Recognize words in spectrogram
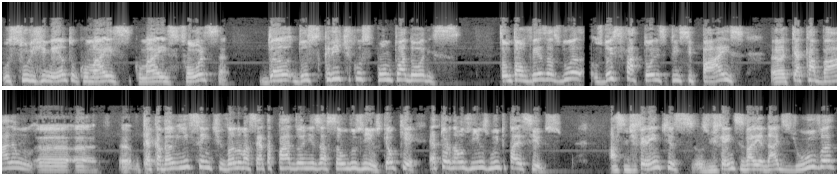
o surgimento com mais, com mais força da- dos críticos pontuadores. São talvez as duas, os dois fatores principais ah, que acabaram ah, ah, que acabaram incentivando uma certa padronização dos vinhos, que é o quê? É tornar os vinhos muito parecidos. As diferentes, as diferentes variedades de uva,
